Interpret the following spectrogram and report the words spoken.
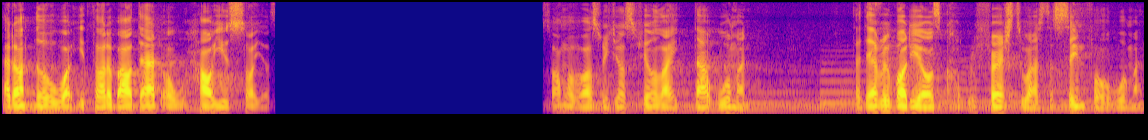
I don't know what you thought about that or how you saw yourself. Some of us, we just feel like that woman that everybody else refers to as the sinful woman.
